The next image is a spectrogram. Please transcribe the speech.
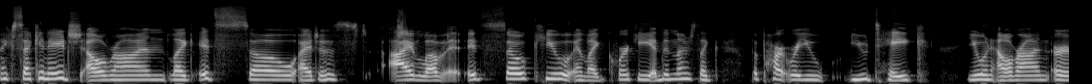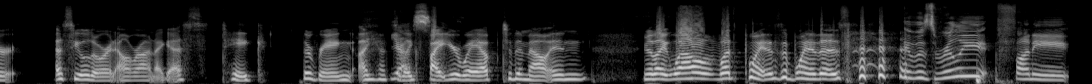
Like second age Elrond, like it's so I just I love it. It's so cute and like quirky. And then there's like the part where you you take you and Elrond or Isildur and Elrond, I guess, take the ring and you have to like fight your way up to the mountain. You're like, well, what's point? What's the point of this? it was really funny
